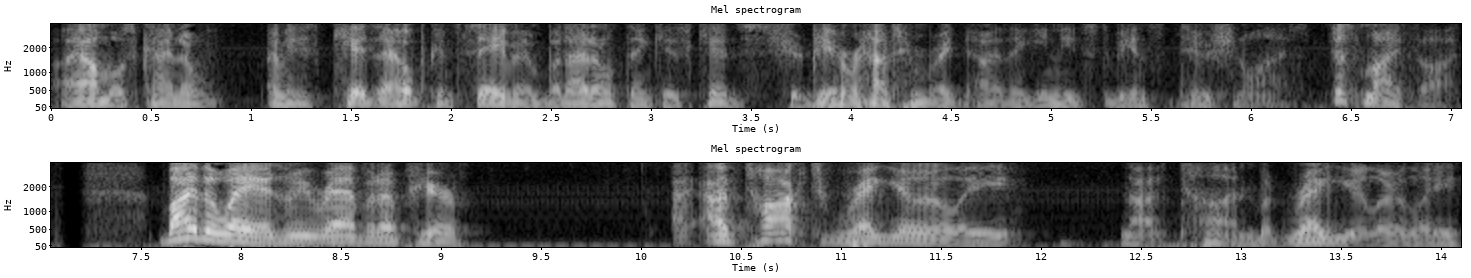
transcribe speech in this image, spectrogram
I almost kind of I mean, his kids, I hope, can save him, but I don't think his kids should be around him right now. I think he needs to be institutionalized. Just my thought. By the way, as we wrap it up here, I, have talked regularly, not a ton, but regularly,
